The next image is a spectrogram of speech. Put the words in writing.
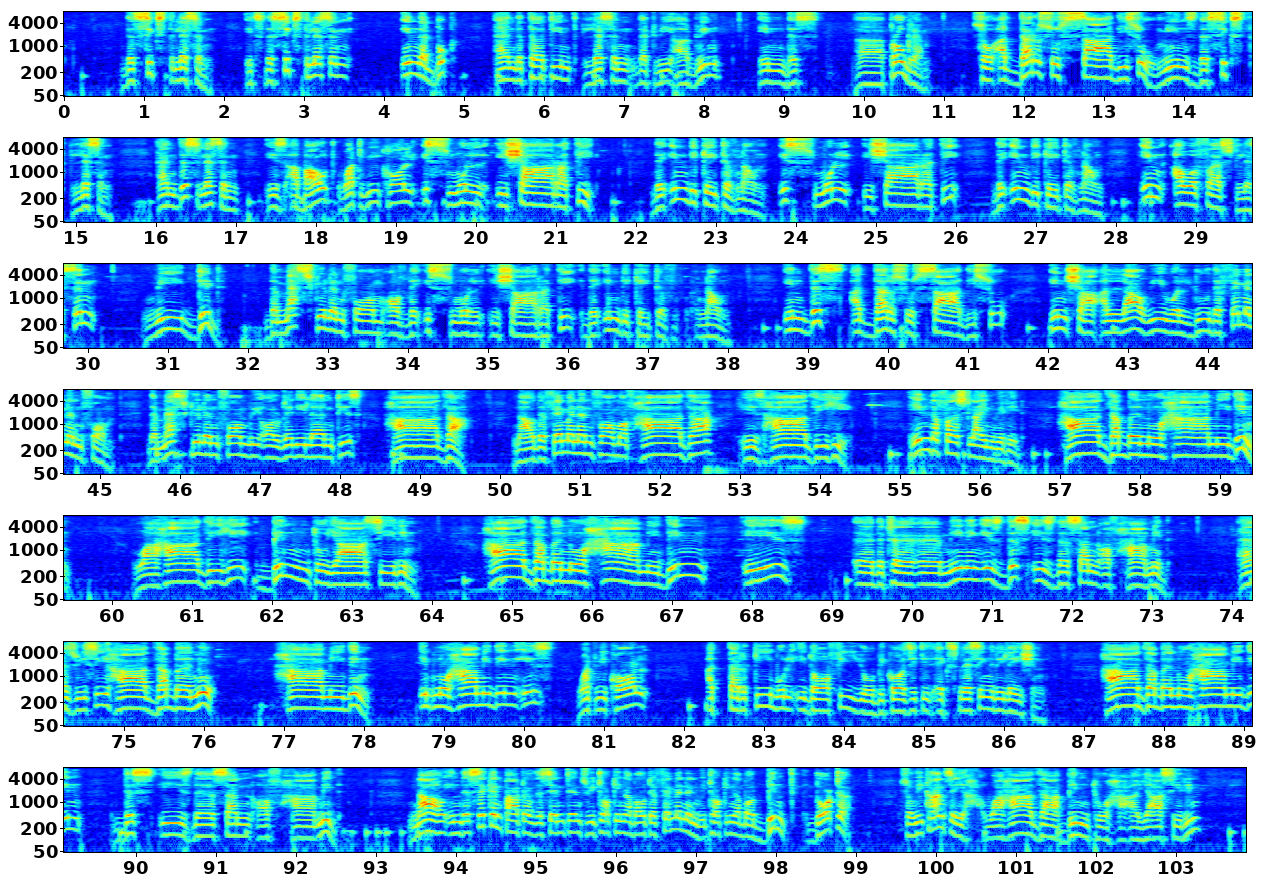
the sixth lesson. It's the sixth lesson in that book and the 13th lesson that we are doing in this uh, program. So Ad-Darsu Sadisu means the sixth lesson. And this lesson is about what we call ismul isharati the indicative noun. Ismul isharati the indicative noun. In our first lesson we did the masculine form of the ismul isharati the indicative noun. In this ad-darsu sadisu inshallah we will do the feminine form the masculine form we already learnt is hadha. Now the feminine form of hadha is hadhihi. In the first line we read hadhabnu hamidin wa hadhihi bintu yasirin. Hadhabnu hamidin is uh, the uh, meaning is this is the son of Hamid as we see hadabnu hamidin. Ibn hamidin is what we call at-tarkibul idafiyu because it is expressing relation. Hadabnu hamidin this is the son of hamid. Now in the second part of the sentence we're talking about a feminine we're talking about bint daughter. So we can't say wahada bintu yasirin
